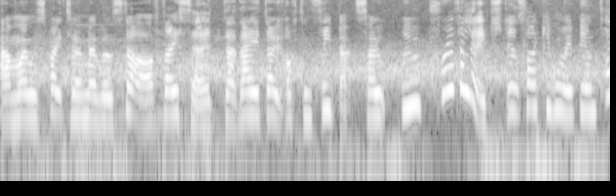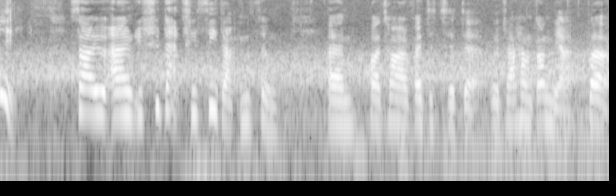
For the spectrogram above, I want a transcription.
And when we spoke to a member of staff, they said that they don't often see bats. So we were privileged. It's like even we'd be on telly. So um, you should actually see that in the film um, by the time I've edited it, which I haven't done yet. But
